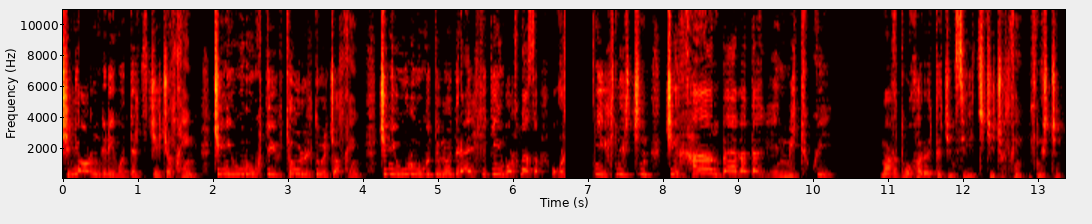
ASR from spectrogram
чиний орон гэрийг удирдах болох юм. Чиний үр хүүхдийг төөрөлдүүлж болох юм. Чиний үр хүүхэд өнөөдөр аль хэдийн бурханаас угарсны ихнэр чинь чи хаана байгааг нь мэдэхгүй. Магадгүй хориотой жимсийг эзжиж болох юм ихнэр чинь.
